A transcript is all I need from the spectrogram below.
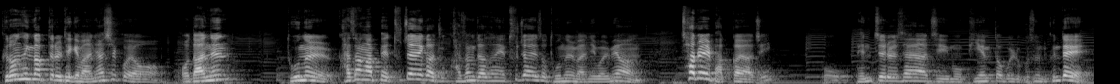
그런 생각들을 되게 많이 하실 거예요. 어, 나는 돈을 가상화폐 투자해가지고 가상자산에 투자해서 돈을 많이 벌면 차를 바꿔야지. 뭐 벤츠를 사야지. 뭐 BMW 무슨 근데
